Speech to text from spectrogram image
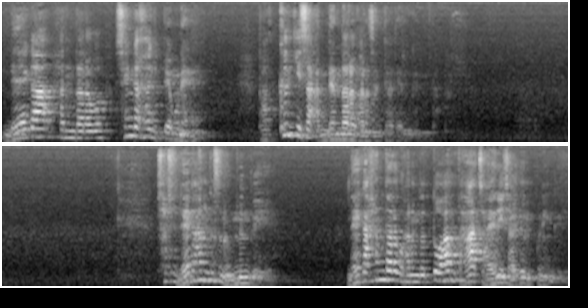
내가 한다라고 생각하기 때문에 바로 거기서 안 된다라고 하는 상태가 되는 겁니다. 사실 내가 하는 것은 없는 거예요. 내가 한다라고 하는 것 또한 다 자연의 작용일 뿐인 거예요.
